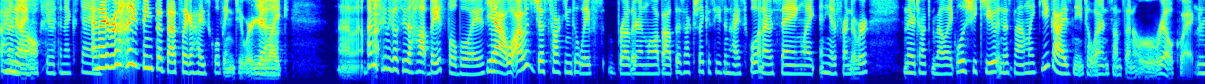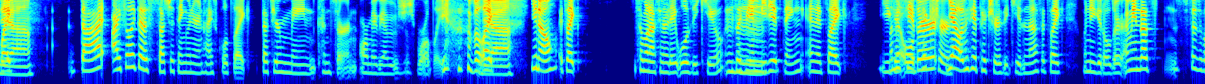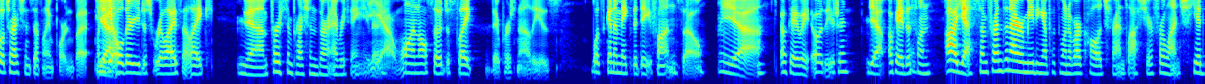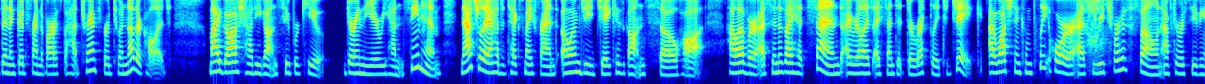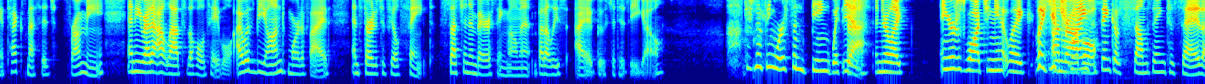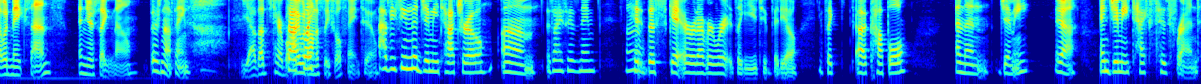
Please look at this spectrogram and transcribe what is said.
I then I know. just do it the next day. and I really think that that's like a high school thing too, where you're like, I don't know. I'm just gonna go see the hot baseball boys. Yeah, well, I was just talking to Leif's brother-in-law about this actually because he's in high school, and I was saying like, and he had a friend over, and they were talking about like, well, is she cute and this and that. I'm like, you guys need to learn something real quick. Like yeah. that, I feel like that is such a thing when you're in high school. It's like that's your main concern, or maybe I was just worldly, but like, yeah. you know, it's like someone asks you on a date, well, is he cute? And it's like the Mhm. immediate thing, and it's like. You Let get older. picture. Yeah, let me see a picture. Is he cute enough? It's like when you get older. I mean, that's physical attraction is definitely important, but when you get older, you just realize that like Yeah. First impressions aren't everything either. yeah, well, and also just like their personality is what's gonna make the date fun. So Yeah. okay, wait. Oh, is it your turn? Yeah. Okay, this one. Ah, yes. Some friends and I were meeting up with one of our college friends last year for lunch. He had been a good friend of ours, but had transferred to another college. My gosh, had he gotten super cute during the year we hadn't seen him. Naturally, I had to text my friend, OMG, Jake has gotten so hot. However, as soon as I hit send, I realized I sent it directly to Jake. I watched in complete horror as he reached for his phone after receiving a text message from me, and he read it out loud to the whole table. I was beyond mortified and started to feel faint. Such an embarrassing moment, but at least I boosted his ego. There's nothing worse than being with them. Yeah, and you're like, and you're just watching it like like you're unravel. trying to think of something to say that would make sense, and you're just like, no. There's nothing. Yeah, that's terrible. I would like- honestly feel faint too. Have you seen the Jimmy Tatro? Um, is that how you say his name? I don't Hi- know. The skit or whatever, where it's like a YouTube video. It's like a couple, and then Jimmy. Yeah. and Jimmy texts his friend.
